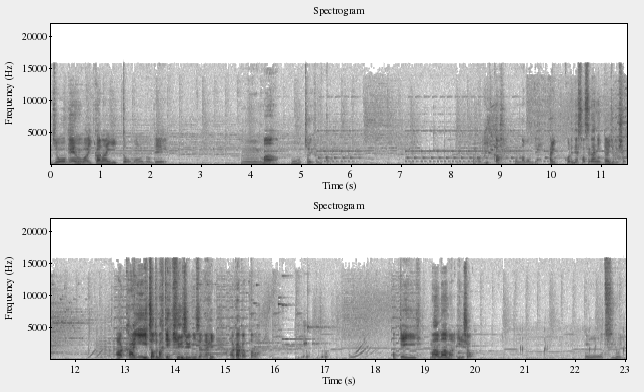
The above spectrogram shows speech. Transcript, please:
上限はいかないと思うので、うーん、まあ、もうちょい振るか。いいか。こんなもんで。はい。これでさすがに大丈夫でしょう。赤い。ちょっと待って、92じゃない。赤かったわ。オッケー。まあまあまあ、いいでしょう。おー、強いね。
